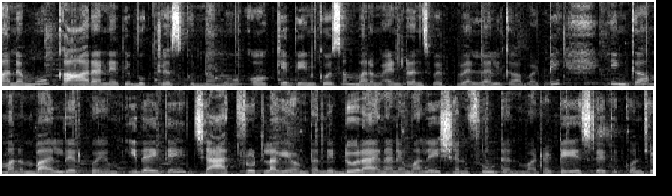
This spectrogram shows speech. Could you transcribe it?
మనము కార్ అనేది బుక్ చేసుకున్నాము. ఓకే దీనికోసం మనం ఎంట్రన్స్ వైపు వెళ్ళాలి కాబట్టి ఇంకా మనం బయలుదేరిపోయాం. ఇదైతే జాక్ ఫ్రూట్ లాగే ఉంటుంది. డొరైన్ అనే మలేషియన్ ఫ్రూట్ అనమాట టేస్ట్ అయితే కొంచెం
